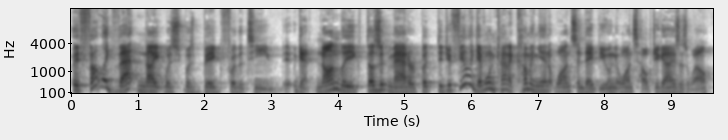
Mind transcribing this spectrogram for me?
it felt like that night was was big for the team. It, again, non-league doesn't matter, but did you feel like everyone kind of coming in at once and debuting at once helped you guys as well?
